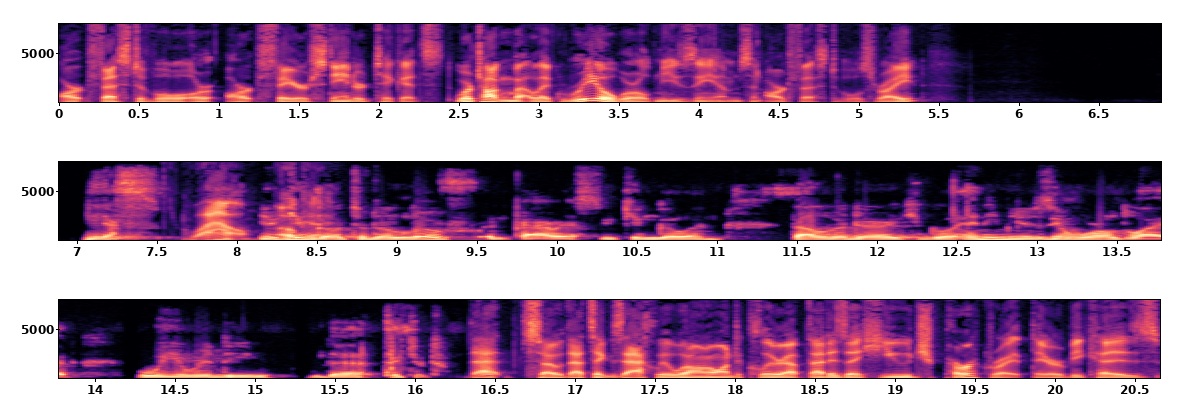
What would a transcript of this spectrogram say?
art festival or art fair standard tickets. We're talking about like real world museums and art festivals, right? Yes. Wow. You okay. can go to the Louvre in Paris. You can go in Belvedere. You can go any museum worldwide. We redeem the ticket. That so that's exactly what I wanted to clear up. That is a huge perk right there because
